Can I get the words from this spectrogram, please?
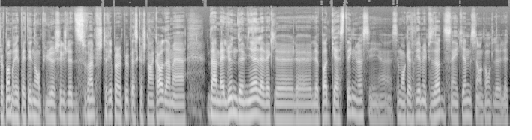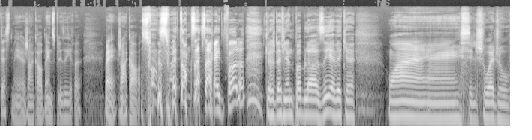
veux pas me répéter non plus. là. Je sais que je le dis souvent, puis je tripe un peu parce que je suis encore dans ma, dans ma lune de miel avec le, le- podcasting. là. C'est euh, c'est mon quatrième épisode, cinquième si on compte le, test, mais euh, j'ai encore bien du plaisir. euh. ben, j'ai encore. Sou- Souhaitons que ça s'arrête pas, là, que je devienne pas blasé avec Ouais, c'est le choix, Joe.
